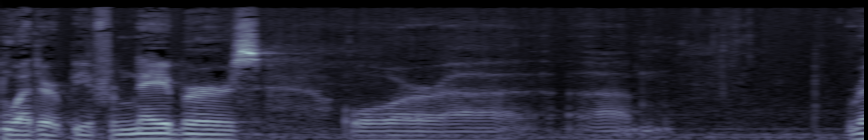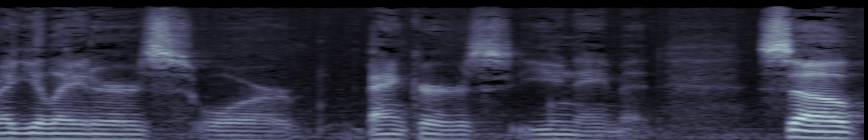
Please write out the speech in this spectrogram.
whether it be from neighbors or uh, um, regulators or bankers, you name it. So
